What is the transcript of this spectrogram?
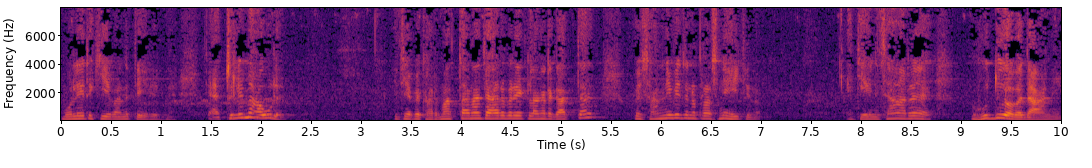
මොලේට කියවන්න තේරෙන්නේ නැහැ. ඇතුළෙම අවුල. ඉතින් අපි කර්මස්ථානාචාර්යවරයෙක් ළඟට ගත්තත් ඔය sannivedana ප්‍රශ්නේ හිතෙනවා. ඒ නිසා අර හුදු අවධානය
